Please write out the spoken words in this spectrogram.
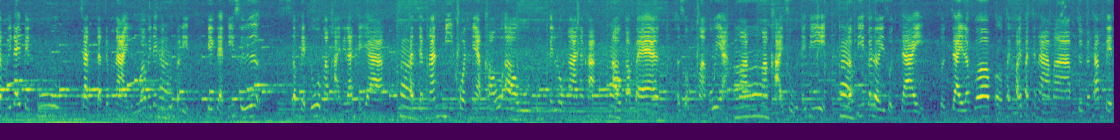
ยังไม่ได้เป็นผู้จัดจัดจำหน่ายหรือว่าไม่ได้เป็นค่ะผู้ผลิต เพียงแต่พี่ซื้อสำเร็จรูปมาขายในร้านขายยาค่ะถัดจากนั้นมีคนเนี่ยเขาเอาเป็นโรงงานนะคะ ค่ะเอากาแฟผสมหมามุ้ยอะมาอ่าม มาขายสูตรให้พี่ ค่ะ แล้วพี่ก็เลยสนใจ สนใจแล้วก็เอ่อค่อยๆพัฒนามาจนกระทั่งเป็น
